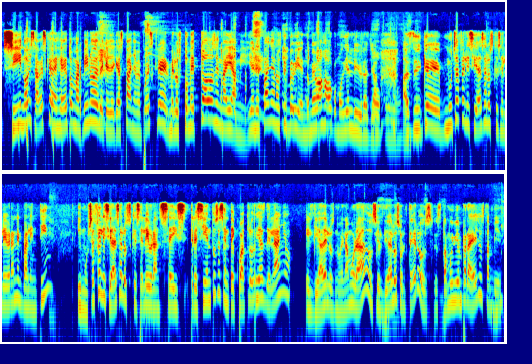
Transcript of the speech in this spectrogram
Sí, no, y sabes que dejé de tomar vino desde que llegué a España, ¿me puedes creer? Me los tomé todos en Miami y en España no estoy bebiendo, me he bajado como 10 libras ya. Oh, Así que muchas felicidades a los que celebran el Valentín y muchas felicidades a los que celebran seis, 364 días del año el Día de los No Enamorados y el Día de los Solteros. Está muy bien para ellos también.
